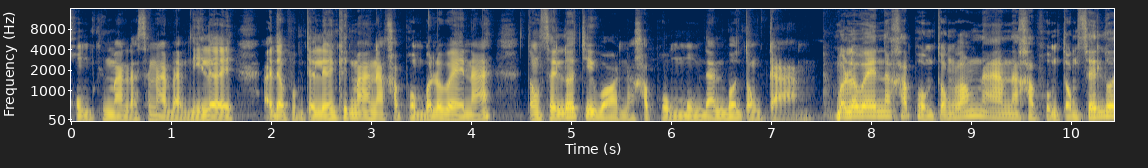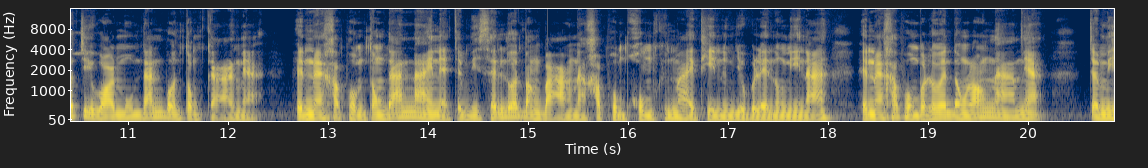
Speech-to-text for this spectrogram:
คมขึ้นมาลักษณะแบบนี้เลยเดี๋ยวผมจะเลื่อนขึ้นมานะครับผมบริเวณนะ ตรงเส้นลวดจีวรนะครับผมมุมด้านบนตรงกลาง บริเวณนะครับผมตรงร่องน้ำนะครับผมตรงเส้นลวดจีวรมุมด้านบนตรงกลางเนี่ย เห็นไหมครับผมตรงด้านในเนี่ยจะมีเส้นลวดบางๆนะครับผมคมขึ้นมาอีกทีหนึ่งอยู่บริเวณตรงนี้นะ เห็นไหมครับผมบริเวณตรงร่องน้ำเนี่ยจะมี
